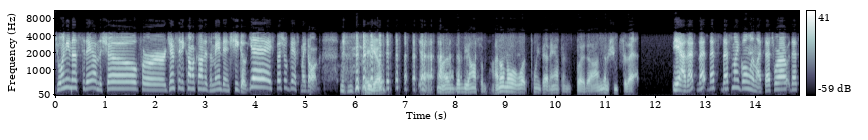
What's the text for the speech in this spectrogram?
joining us today on the show for Gem City Comic Con is Amanda and Shigo. Yay, special guest, my dog. There you go. yeah, no, that'd, be awesome. I don't know at what point that happens, but uh, I'm going to shoot for that. Yeah, that that that's that's my goal in life. That's where I, that's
